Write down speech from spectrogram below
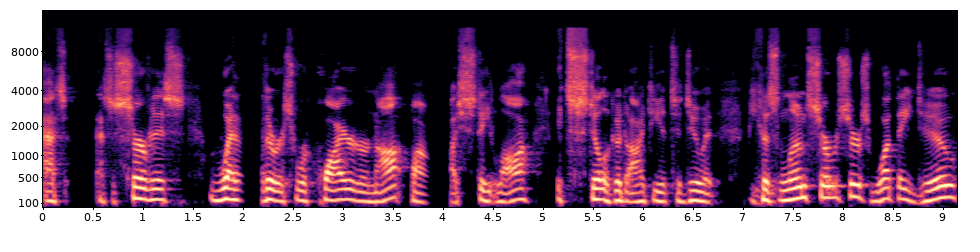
as as a service, whether it's required or not by by state law, it's still a good idea to do it because loan servicers, what they do,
